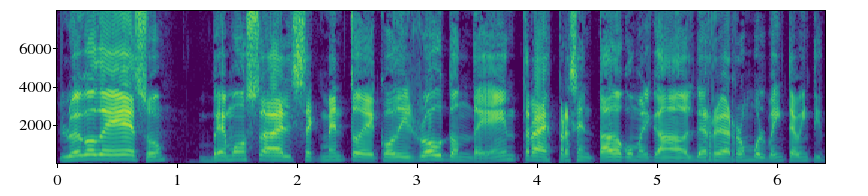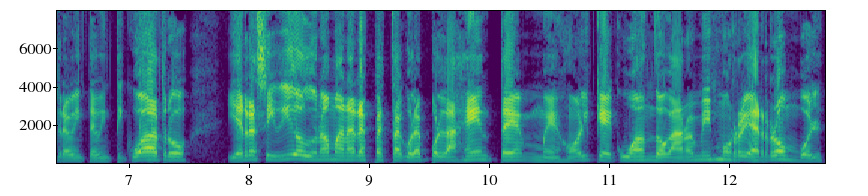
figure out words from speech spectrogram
luego de eso, vemos al segmento de Cody Rhodes donde entra, es presentado como el ganador de Royal Rumble 2023-2024 y es recibido de una manera espectacular por la gente, mejor que cuando ganó el mismo Royal Rumble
